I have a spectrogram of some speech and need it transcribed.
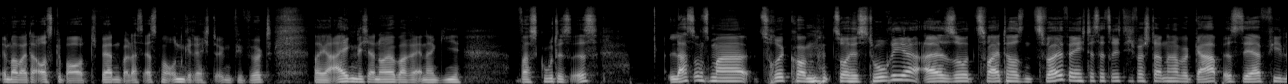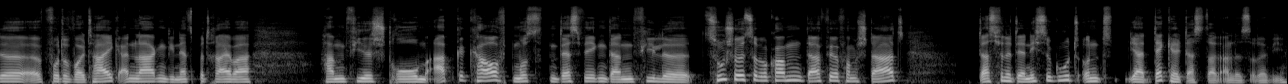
immer weiter ausgebaut werden, weil das erstmal ungerecht irgendwie wirkt, weil ja eigentlich erneuerbare Energie was Gutes ist. Lass uns mal zurückkommen zur Historie. Also 2012, wenn ich das jetzt richtig verstanden habe, gab es sehr viele äh, Photovoltaikanlagen. Die Netzbetreiber haben viel Strom abgekauft, mussten deswegen dann viele Zuschüsse bekommen dafür vom Staat. Das findet er nicht so gut und ja, deckelt das dann alles oder wie?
